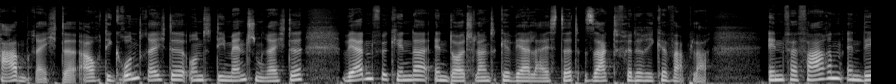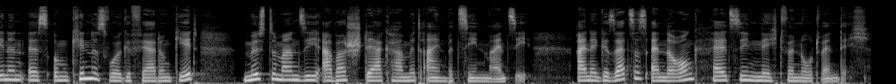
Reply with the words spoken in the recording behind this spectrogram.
haben Rechte. Auch die Grundrechte und die Menschenrechte werden für Kinder in Deutschland gewährleistet, sagt Friederike Wappler. In Verfahren, in denen es um Kindeswohlgefährdung geht, müsste man sie aber stärker mit einbeziehen, meint sie. Eine Gesetzesänderung hält sie nicht für notwendig.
